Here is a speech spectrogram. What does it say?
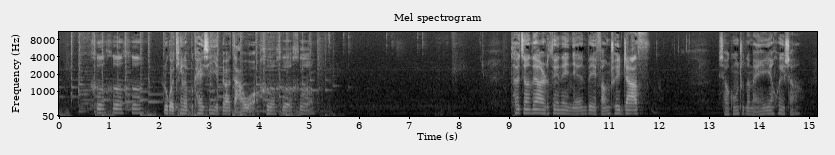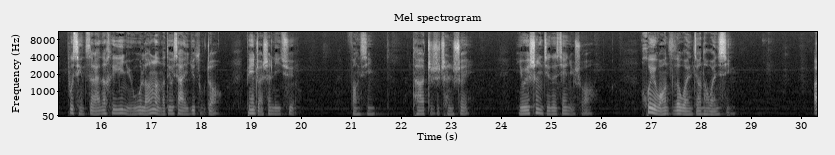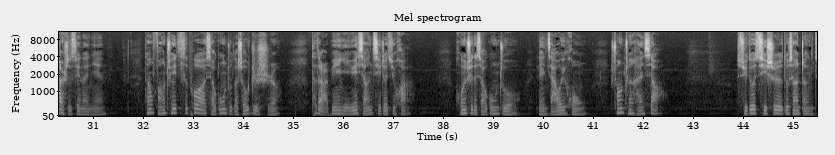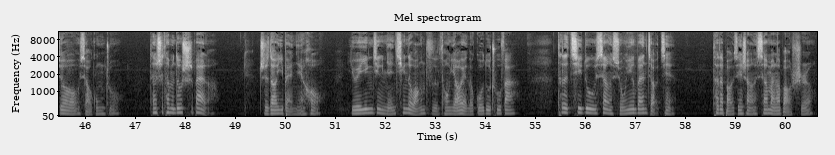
呵呵呵。如果听了不开心，也不要打我，呵呵呵。他将在二十岁那年被房吹扎死。小公主的满月宴会上，不请自来的黑衣女巫冷冷的丢下一句诅咒，便转身离去。放心，她只是沉睡。一位圣洁的仙女说：“会王子的吻将她吻醒。”二十岁那年，当房吹刺破小公主的手指时，她的耳边隐约响起这句话。昏睡的小公主脸颊微红，双唇含笑。许多骑士都想拯救小公主，但是他们都失败了。直到一百年后，一位英俊年轻的王子从遥远的国度出发，他的气度像雄鹰般矫健，他的宝剑上镶满了宝石。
